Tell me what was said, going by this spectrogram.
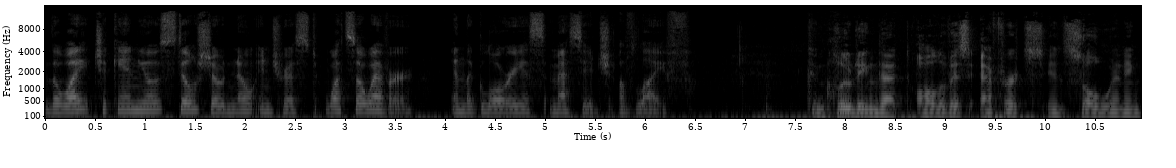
The white Chaqueños still showed no interest whatsoever in the glorious message of life. Concluding that all of his efforts in soul winning,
